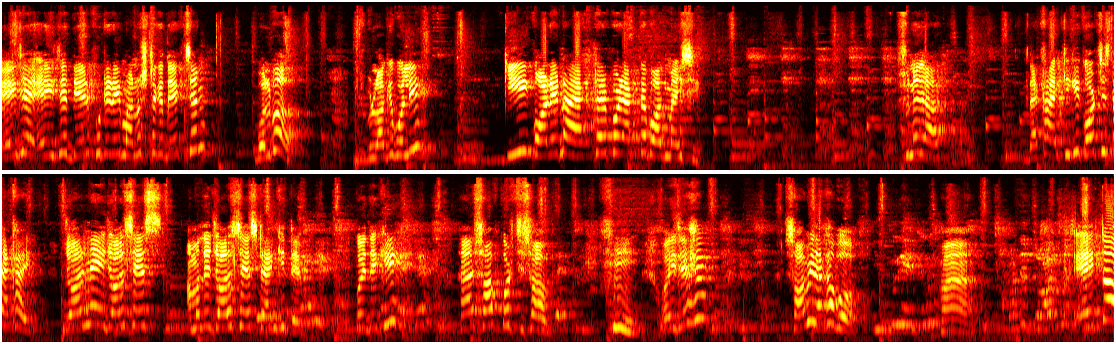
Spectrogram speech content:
এই যে এই যে দেড় ফুটের এই মানুষটাকে দেখছেন? বলব? ব্লগে বলি? কি করে না, একটার পর একটা বদমাইশি। শুনে যা। দেখাই, কি কি করছিস, দেখাই। জল নেই, জল শেষ। আমাদের জল শেষ ট্যাঙ্কিতে। কই দেখি? হ্যাঁ সব করছি, সব। হুম, ওই যে, সবই দেখাবো। হ্যাঁ। এই তো।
